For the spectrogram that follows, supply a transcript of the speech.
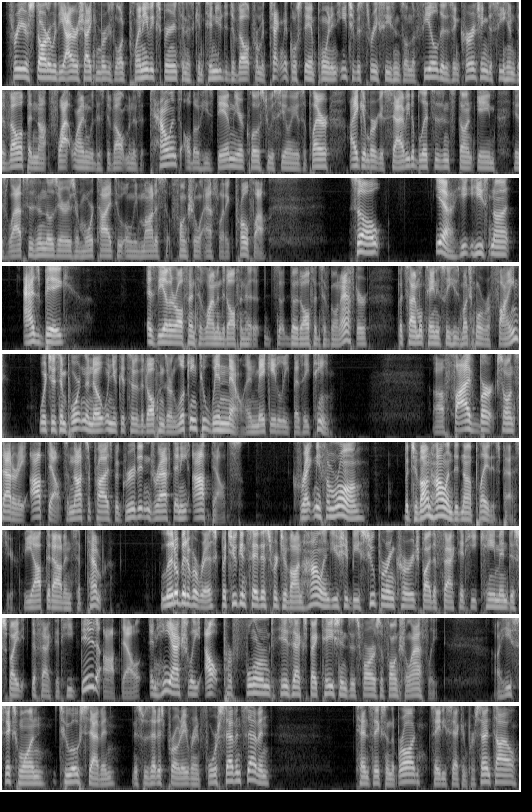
Three year starter with the Irish Eichenberg has logged plenty of experience and has continued to develop from a technical standpoint in each of his three seasons on the field. It is encouraging to see him develop and not flatline with his development as a talent, although he's damn near close to a ceiling as a player. Eichenberg is savvy to blitzes and stunt game. His lapses in those areas are more tied to only modest functional athletic profile. So, yeah, he, he's not as big as the other offensive linemen the, Dolphin, the Dolphins have gone after, but simultaneously he's much more refined, which is important to note when you consider the Dolphins are looking to win now and make a leap as a team. Uh, five Burks on Saturday, opt outs. I'm not surprised, but Grier didn't draft any opt outs. Correct me if I'm wrong, but Jevon Holland did not play this past year. He opted out in September. Little bit of a risk, but you can say this for Jevon Holland. You should be super encouraged by the fact that he came in despite the fact that he did opt out, and he actually outperformed his expectations as far as a functional athlete. Uh, he's 6'1, 207. This was at his pro day, ran 477, 10.6 in the broad, it's 82nd percentile.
